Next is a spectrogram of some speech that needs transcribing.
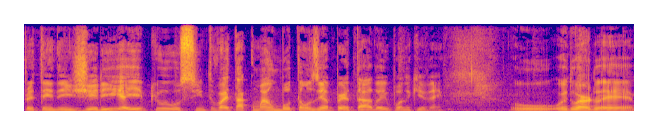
pretendem gerir aí, porque o cinto vai estar tá com mais um botãozinho apertado aí para o ano que vem? O, o Eduardo, é,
